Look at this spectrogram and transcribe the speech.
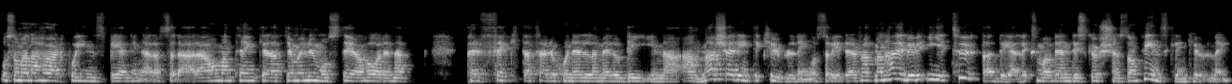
och som man har hört på inspelningar och sådär. Och man tänker att ja, men nu måste jag ha den här perfekta traditionella melodierna, annars är det inte kulning och så vidare. För att man har ju blivit itutad det liksom, av den diskursen som finns kring kulning.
